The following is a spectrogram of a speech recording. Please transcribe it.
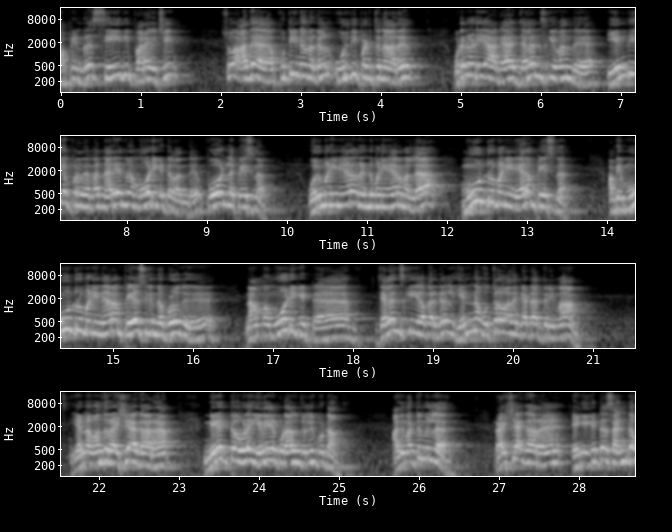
அப்படின்ற செய்தி பரவிச்சு. ஸோ அதை புட்டின் அவர்கள் உறுதிப்படுத்தினாரு. உடனடியாக ஜெலன்ஸ்கி வந்து இந்திய பிரதமர் நரேந்திர மோடி கிட்ட வந்து போன்ல பேசினார். ஒரு மணி நேரம் ரெண்டு மணி நேரம் அல்ல மூன்று மணி நேரம் பேசினார். அப்படி மூன்று மணி நேரம் பேசுகின்ற பொழுது நம்ம மோடி கிட்ட ஜெலன்ஸ்கி அவர்கள் என்ன உத்தரவாதம் கேட்டா தெரியுமா? என்னை வந்து ரஷ்யாக்காரன் நேட்டோவில் இணையக்கூடாதுன்னு சொல்லி போட்டான். அது மட்டும் இல்ல ரஷ்யாக்காரன் எங்க கிட்ட சண்டை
